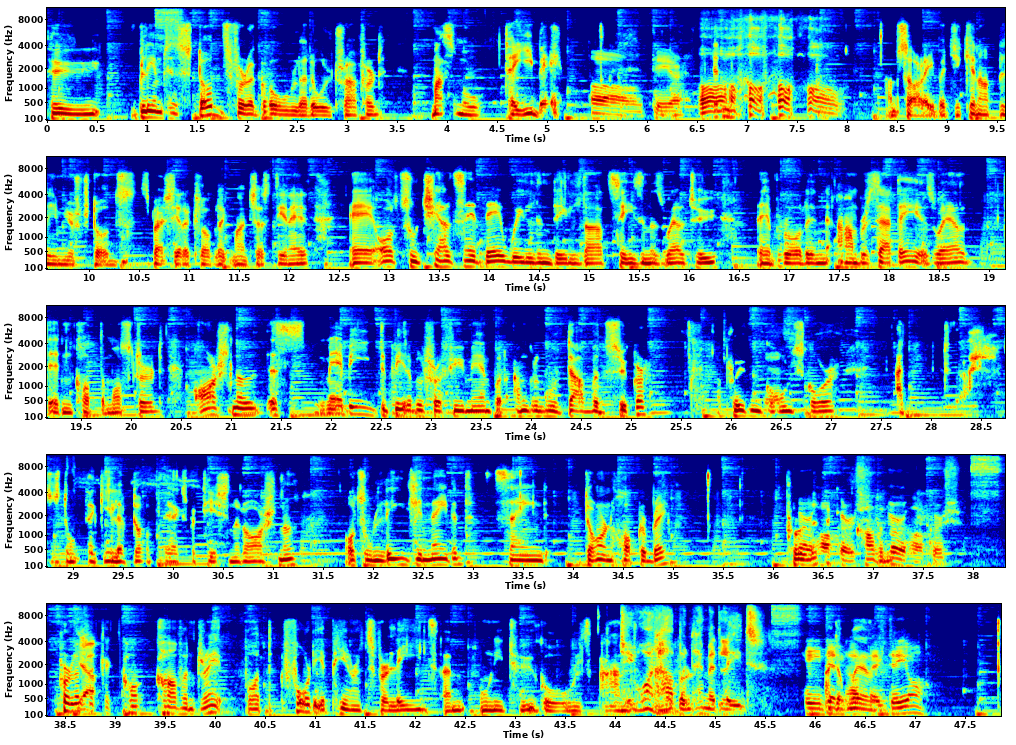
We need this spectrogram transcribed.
who blamed his studs for a goal at Old Trafford. Massimo Taibi. Oh dear. Oh. I'm sorry, but you cannot blame your studs, especially at a club like Manchester United. Uh, also, Chelsea they wheeled and dealed that season as well too. They brought in Ambrosetti as well. Didn't cut the mustard. Arsenal is maybe debatable for a few men, but I'm going to go with David Suker, a proven goal scorer. I, I just don't think he lived up to the expectation at Arsenal. Also, Leeds United signed Darren Huckerby. Prolific Coventry. Prolific yeah. Coventry, but 40 appearances for Leeds and only two goals. And Gee, what happened to him at Leeds? He didn't have a big deal.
